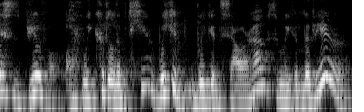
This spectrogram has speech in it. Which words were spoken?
this is beautiful. Oh, we could have lived here. We could we could sell our house and we could live here.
